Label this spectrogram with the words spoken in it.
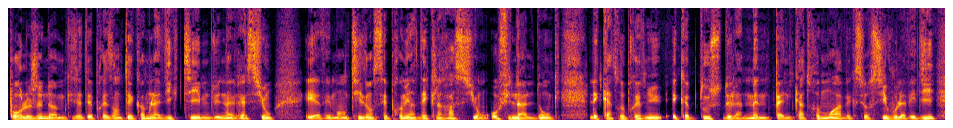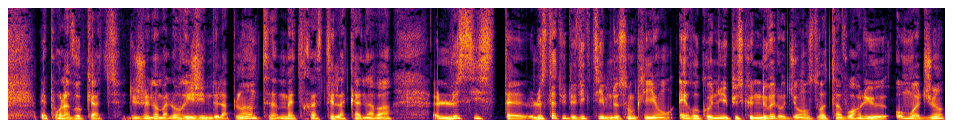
pour le jeune homme qui s'était présenté comme la victime d'une agression et avait menti dans ses premières déclarations. Au final, donc, les quatre prévenus écopent tous de la même peine, quatre mois avec sursis, vous l'avez dit. Mais pour l'avocate du jeune homme à l'origine de la plainte, maître Stella Canava, le, statut de victime de son client est reconnu puisque nouvelle doit avoir lieu au mois de juin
